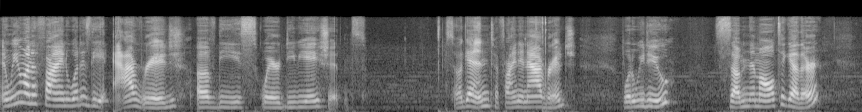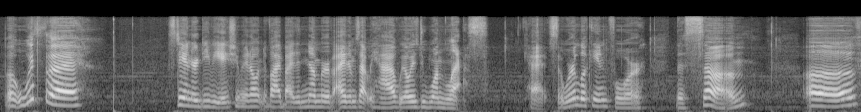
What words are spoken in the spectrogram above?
And we want to find what is the average of these squared deviations. So again, to find an average, what do we do? Sum them all together. But with the standard deviation, we don't divide by the number of items that we have. We always do one less. Okay, so we're looking for the sum of,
